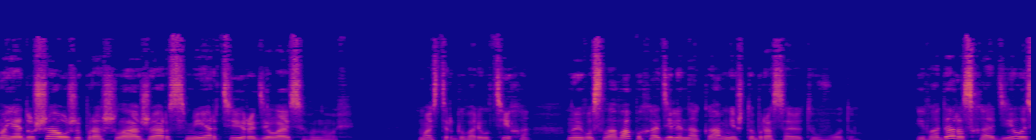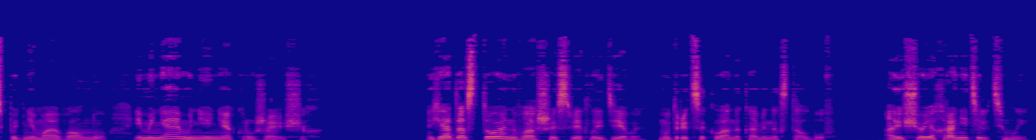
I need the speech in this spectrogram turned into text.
Моя душа уже прошла жар смерти и родилась вновь. Мастер говорил тихо, но его слова походили на камни, что бросают в воду. И вода расходилась, поднимая волну и меняя мнение окружающих. «Я достоин вашей светлой девы, мудрецы клана каменных столбов. А еще я хранитель тьмы.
